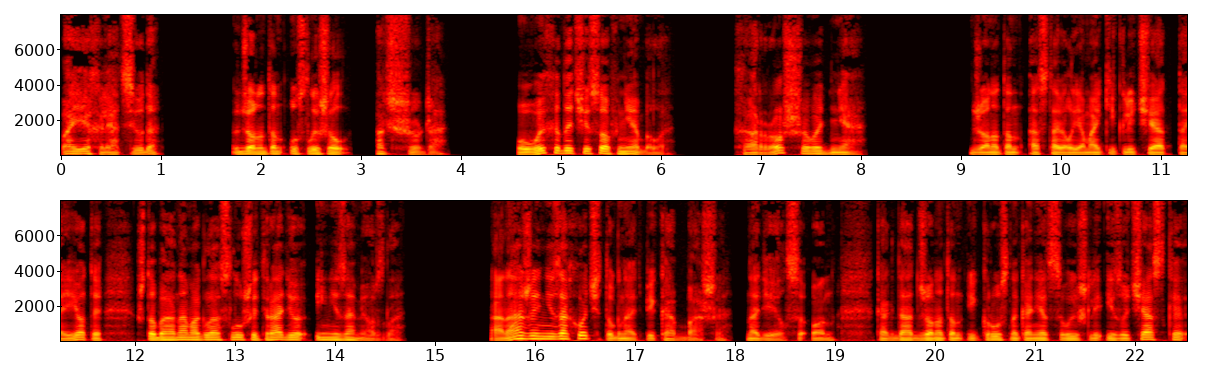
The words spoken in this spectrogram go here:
поехали отсюда». Джонатан услышал от Шуджа. У выхода часов не было. Хорошего дня. Джонатан оставил Ямайке ключи от Тойоты, чтобы она могла слушать радио и не замерзла. Она же не захочет угнать пикап Баша, надеялся он. Когда Джонатан и Круз наконец вышли из участка,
